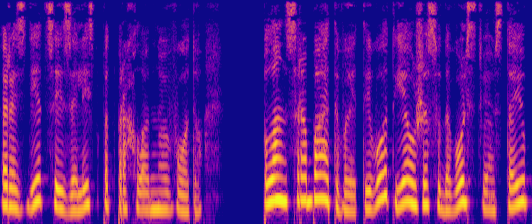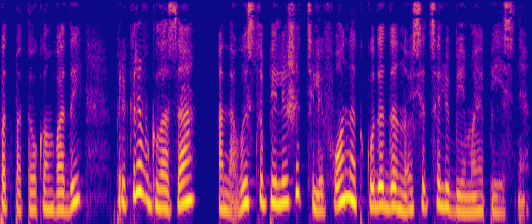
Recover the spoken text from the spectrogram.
раздеться и залезть под прохладную воду. План срабатывает, и вот я уже с удовольствием стою под потоком воды, прикрыв глаза а на выступе лежит телефон, откуда доносится любимая песня.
